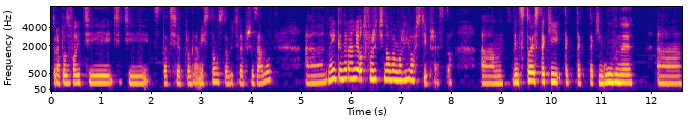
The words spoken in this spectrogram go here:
która pozwoli ci, ci, ci stać się programistą, zdobyć lepszy zawód, e, no i generalnie otworzyć nowe możliwości przez to. Um, więc to jest taki, tak, tak, taki główny, uh,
